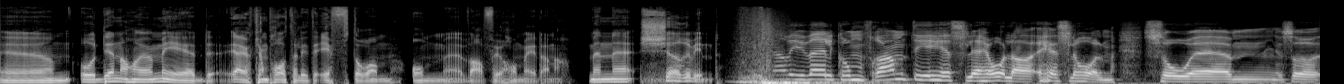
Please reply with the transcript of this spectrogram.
Ehm, och denna har jag med, ja, jag kan prata lite efter om, om eh, varför jag har med denna. Men eh, kör i vind. När vi väl kom fram till Hässleholm, Hässleholm så, eh, så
